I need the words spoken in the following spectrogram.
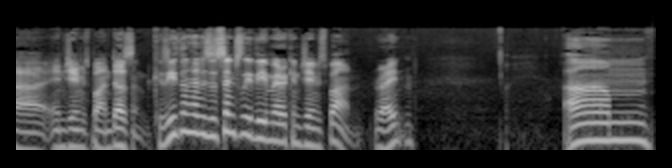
Uh, and James Bond doesn't, because Ethan Hunt is essentially the American James Bond, right? Um.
